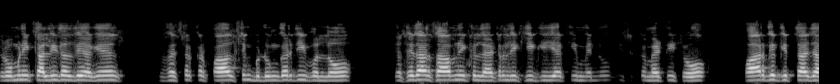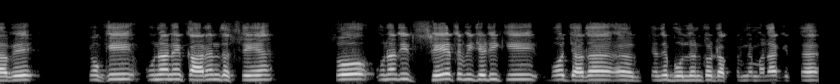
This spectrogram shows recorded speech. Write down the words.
ਸ਼੍ਰੋਮਣੀ ਅਕਾਲੀ ਦਲ ਦੇ ਹੈਗੇ ਪ੍ਰੋਫੈਸਰ ਕਿਰਪਾਲ ਸਿੰਘ ਬਡੂੰਗਰ ਜੀ ਵੱਲੋਂ ਜਥੇਦਾਰ ਸਾਹਿਬ ਨੂੰ ਇੱਕ ਲੈਟਰ ਲਿਖੀ ਗਈ ਹੈ ਕਿ ਮੈਨੂੰ ਇਸ ਕਮੇਟੀ ਚੋਂ ਫਾਰਗ ਕੀਤਾ ਜਾਵੇ, ਕਿਉਂਕਿ ਉਹਨਾਂ ਨੇ ਕਾਰਨ ਦੱਸੇ ਆ ਸੋ ਉਹਨਾਂ ਦੀ ਸਿਹਤ ਵੀ ਜਿਹੜੀ ਕਿ ਬਹੁਤ ਜ਼ਿਆਦਾ ਕਹਿੰਦੇ ਬੋਲਣ ਤੋਂ ਡਾਕਟਰ ਨੇ ਮਨਾ ਕੀਤਾ ਹੈ।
